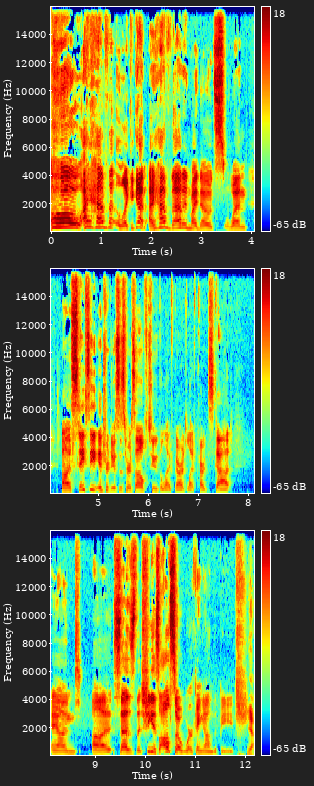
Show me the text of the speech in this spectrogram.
Oh, I have that. Like again, I have that in my notes when uh, Stacey introduces herself to the lifeguard, lifeguard Scott, and uh, says that she is also working on the beach, Yeah,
